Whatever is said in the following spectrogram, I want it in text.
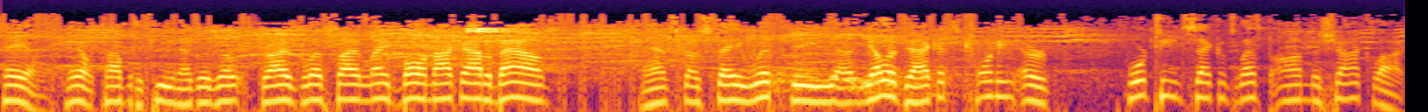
Hale. Hale, top of the key. Now goes over, drives left side lane. Ball knocked out of bounds. And it's going to stay with the uh, Yellow Jackets. 20 or 14 seconds left on the shot clock.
